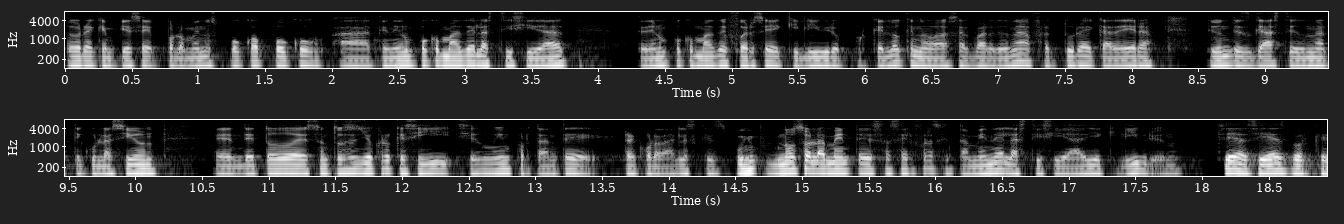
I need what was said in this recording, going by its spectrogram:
hora que empiece por lo menos poco a poco a tener un poco más de elasticidad, tener un poco más de fuerza y equilibrio, porque es lo que nos va a salvar de una fractura de cadera, de un desgaste de una articulación eh, de todo eso. Entonces yo creo que sí, sí es muy importante recordarles que es muy, no solamente es hacer fuerza, sino también elasticidad y equilibrio, ¿no? Sí, así es, porque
